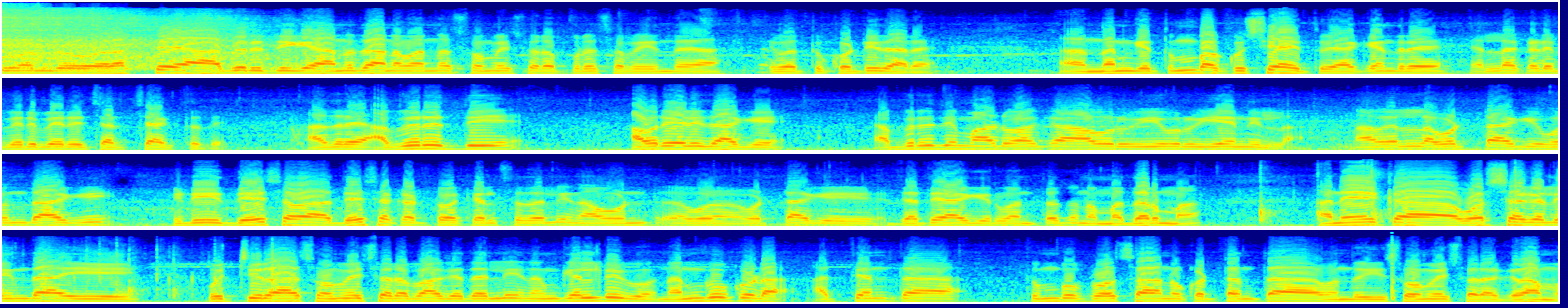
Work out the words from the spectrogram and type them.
ಈ ಒಂದು ರಸ್ತೆಯ ಅಭಿವೃದ್ಧಿಗೆ ಅನುದಾನವನ್ನು ಸೋಮೇಶ್ವರ ಪುರಸಭೆಯಿಂದ ಇವತ್ತು ಕೊಟ್ಟಿದ್ದಾರೆ. ನನಗೆ ತುಂಬ ಖುಷಿಯಾಯಿತು ಯಾಕೆಂದರೆ ಎಲ್ಲ ಕಡೆ ಬೇರೆ ಬೇರೆ ಚರ್ಚೆ ಆಗ್ತದೆ. ಆದರೆ ಅಭಿವೃದ್ಧಿ, ಅವರು ಹೇಳಿದ ಹಾಗೆ ಅಭಿವೃದ್ಧಿ ಮಾಡುವಾಗ ಅವರು ಇವರು ಏನಿಲ್ಲ. ನಾವೆಲ್ಲ ಒಟ್ಟಾಗಿ ಒಂದಾಗಿ ಇಡೀ ದೇಶ ದೇಶ ಕಟ್ಟುವ ಕೆಲಸದಲ್ಲಿ ನಾವು ಒಟ್ಟಾಗಿ ಜತೆಯಾಗಿರುವಂಥದ್ದು ನಮ್ಮ ಧರ್ಮ. ಅನೇಕ ವರ್ಷಗಳಿಂದ ಈ ಉಚ್ಚಿಲ ಸೋಮೇಶ್ವರ ಭಾಗದಲ್ಲಿ ನಮಗೆಲ್ರಿಗೂ, ನನಗೂ ಕೂಡ ಅತ್ಯಂತ ತುಂಬ ಪ್ರೋತ್ಸಾಹನ ಕೊಟ್ಟಂಥ ಒಂದು ಈ ಸೋಮೇಶ್ವರ ಗ್ರಾಮ.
